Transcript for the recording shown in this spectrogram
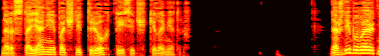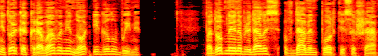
на расстоянии почти трех тысяч километров. Дожди бывают не только кровавыми, но и голубыми. Подобное наблюдалось в Давенпорте, США.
